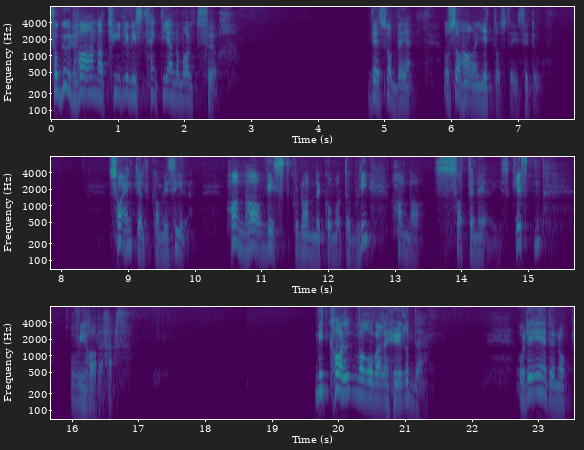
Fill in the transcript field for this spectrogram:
For Gud har han tydeligvis tenkt igjennom alt før. Det er sånn det er. Og så har han gitt oss det i sitt ord. Så enkelt kan vi si det. Han har visst hvordan det kommer til å bli. Han har satt det ned i Skriften, og vi har det her. Mitt kall var å være hyrde. Og det er det nok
